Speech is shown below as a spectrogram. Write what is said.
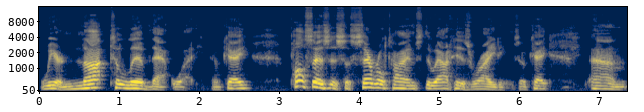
We are not to live that way. Okay? Paul says this several times throughout his writings, okay? Um,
